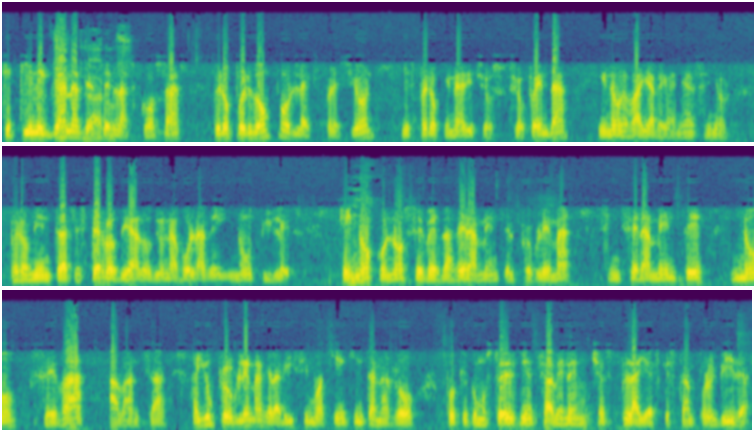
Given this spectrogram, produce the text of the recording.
que tiene ganas de hacer las cosas, pero perdón por la expresión y espero que nadie se, se ofenda y no me vaya a regañar, señor. Pero mientras esté rodeado de una bola de inútiles que no conoce verdaderamente el problema, sinceramente no se va a avanzar. Hay un problema gravísimo aquí en Quintana Roo, porque como ustedes bien saben, hay muchas playas que están prohibidas.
